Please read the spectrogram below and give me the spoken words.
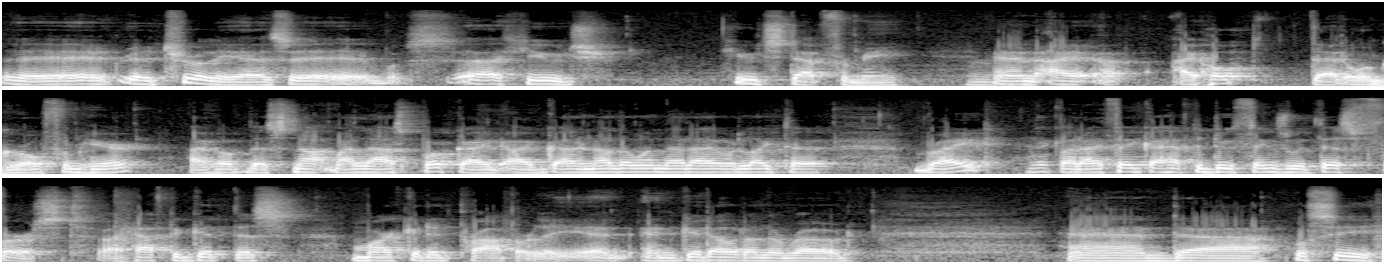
It, it truly is. It, it was a huge, huge step for me, and I I hope that it will grow from here. I hope that's not my last book. I, I've got another one that I would like to right? But I think I have to do things with this first. I have to get this marketed properly and, and get out on the road. And uh, we'll see.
